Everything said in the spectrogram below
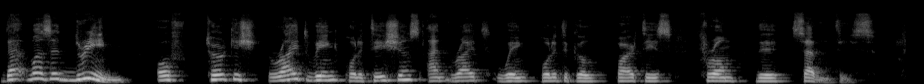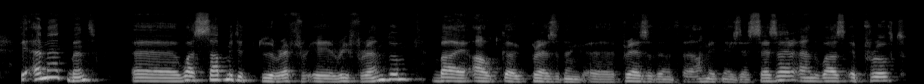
That was a dream of Turkish right-wing politicians and right-wing political parties from the 70s. The amendment uh, was submitted to the refer uh, referendum by outgoing President, uh, President Ahmet Necdet Sezer and was approved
